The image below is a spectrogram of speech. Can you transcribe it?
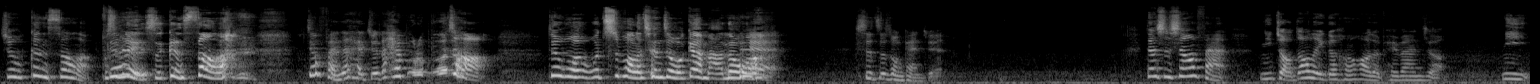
就更丧了，不是累，是更丧了。就反正还觉得还不如不找。对我，我吃饱了撑着，我干嘛呢？我。是这种感觉。但是相反，你找到了一个很好的陪伴者，你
